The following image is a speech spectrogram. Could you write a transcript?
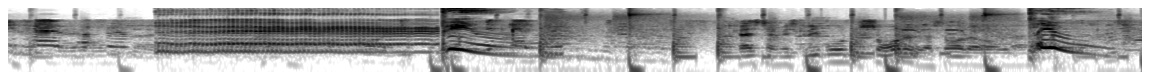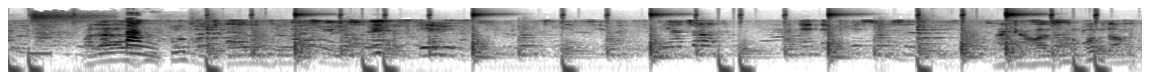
en halv og 5. piu, Christian, vi skal lige bruge den sorte, der står derovre. Der. piu. Hvordan er Bang. den fodboldtrøje, der ser ud? Han kan holde sådan rundt om.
